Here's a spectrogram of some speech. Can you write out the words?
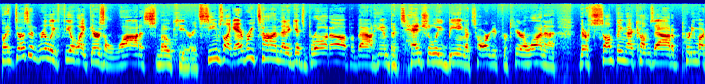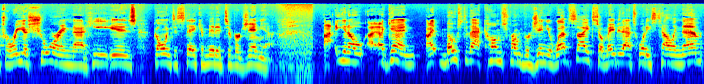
but it doesn't really feel like there's a lot of smoke here. It seems like every time that it gets brought up about him potentially being a target for Carolina, there's something that comes out of pretty much reassuring that he is going to stay committed to Virginia. I, you know, again, I, most of that comes from Virginia websites, so maybe that's what he's telling them.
